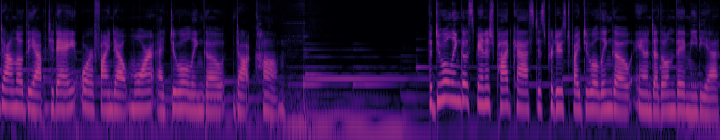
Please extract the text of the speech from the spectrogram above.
download the app today or find out more at duolingo.com. The Duolingo Spanish podcast is produced by Duolingo and Adonde Media.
